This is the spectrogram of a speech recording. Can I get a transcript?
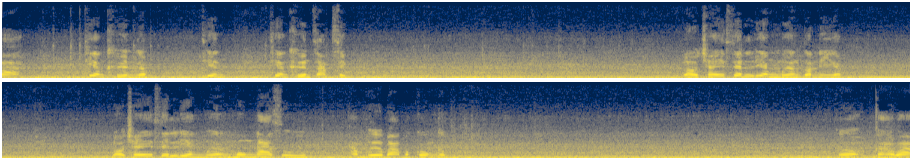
ว่าเที่ยงคืนครับ เที่ยงเที่ยงคืนสามสิบเราใช้เส้นเลี่ยงเมืองตอนนี้ครับ เราใช้เส้นเลี่ยงเมืองมุ่งหน้าสู่อำเภอบางปะกงครับ ก็กล่าวว่า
